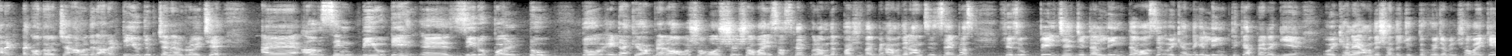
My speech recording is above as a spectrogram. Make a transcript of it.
আরেকটা কথা হচ্ছে, আমাদের আরেকটি ইউটিউব চ্যানেল রয়েছে unseen beauty zero point two তো এটাকেও আপনারা অবশ্য, অবশ্যই সবাই সাবস্ক্রাইব করে আমাদের পাশে থাকবেন, আমাদের আনসিন সাইপ্রাস ফেসবুক পেজে যেটা লিঙ্ক দেওয়া আছে, ওইখান থেকে লিঙ্ক থেকে আপনারা গিয়ে ওইখানে আমাদের সাথে যুক্ত হয়ে যাবেন। সবাইকে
